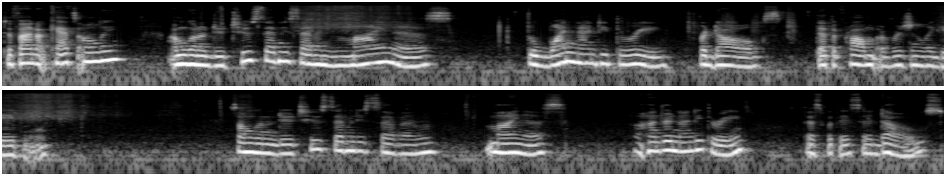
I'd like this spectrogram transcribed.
to find out cats only, I'm going to do 277 minus the 193 for dogs that the problem originally gave me. So I'm going to do 277 minus 193. That's what they said, dogs.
